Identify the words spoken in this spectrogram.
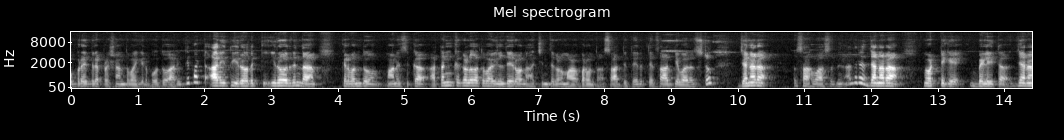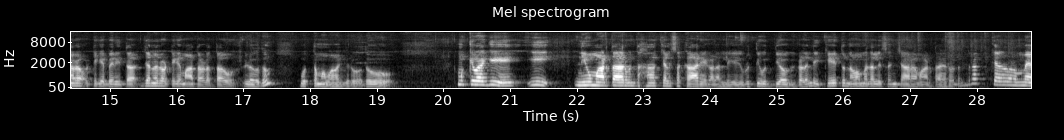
ಒಬ್ಬರೇ ಇದ್ದರೆ ಪ್ರಶಾಂತವಾಗಿರ್ಬೋದು ಆ ರೀತಿ. ಬಟ್ ಆ ರೀತಿ ಇರೋದಕ್ಕೆ, ಇರೋದರಿಂದ ಕೆಲವೊಂದು ಮಾನಸಿಕ ಆತಂಕಗಳು ಅಥವಾ ಇಲ್ಲದೇ ಇರುವಂತಹ ಚಿಂತೆಗಳು ಮಾ ಬರುವಂತಹ ಸಾಧ್ಯತೆ ಇರುತ್ತೆ. ಸಾಧ್ಯವಾದಷ್ಟು ಜನರ ಸಹವಾಸದಿಂದ, ಅಂದರೆ ಜನರ ಒಟ್ಟಿಗೆ ಬೆಳೀತಾ, ಜನರ ಒಟ್ಟಿಗೆ ಬೆರೀತಾ, ಜನರ ಒಟ್ಟಿಗೆ ಮಾತಾಡುತ್ತಾ ಇಳೋದು ಉತ್ತಮವಾಗಿರೋದು. ಮುಖ್ಯವಾಗಿ ಈ ನೀವು ಮಾಡ್ತಾ ಇರುವಂತಹ ಕೆಲಸ ಕಾರ್ಯಗಳಲ್ಲಿ, ವೃತ್ತಿ ಉದ್ಯೋಗಗಳಲ್ಲಿ ಕೇತು ನವಮದಲ್ಲಿ ಸಂಚಾರ ಮಾಡ್ತಾ ಇರೋದಂದ್ರೆ ಕೆಲವೊಮ್ಮೆ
